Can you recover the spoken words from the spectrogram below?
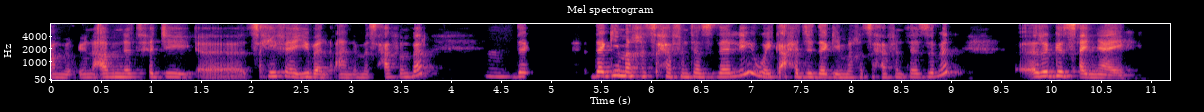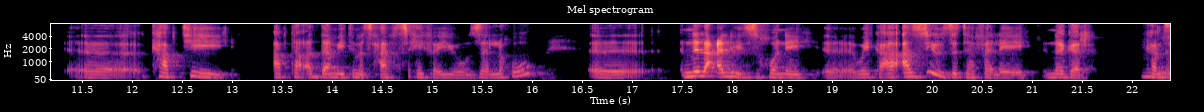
ዓሚቕ እዩ ንኣብነት ሕጂ ፅሒፈ ይበል ኣነ መፅሓፍ እምበር ደጊመ ክፅሕፍ እንተዝደሊ ወይ ከዓ ሕጂ ደጊመ ክፅሕፍ እንተዝብል ርግፀኛ እየ ካብቲ ኣብታ ቀዳመይቲ መፅሓፍ ፅሒፈ እዩ ዘለኹ ንላዕሊ ዝኾነ ወይ ከዓ ኣዝዩ ዝተፈለየ ነገር ከምዚ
